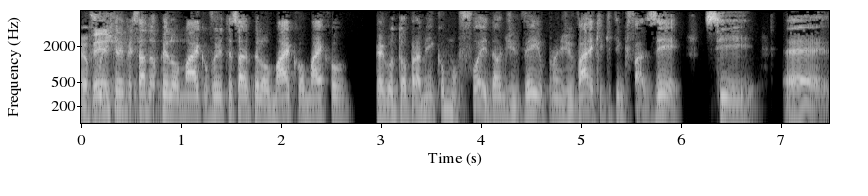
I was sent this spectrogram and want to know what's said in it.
Eu fui entrevistado pelo Michael, fui entrevistado pelo Michael. O Michael perguntou para mim como foi, de onde veio, para onde vai, o que, que tem que fazer, se é,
